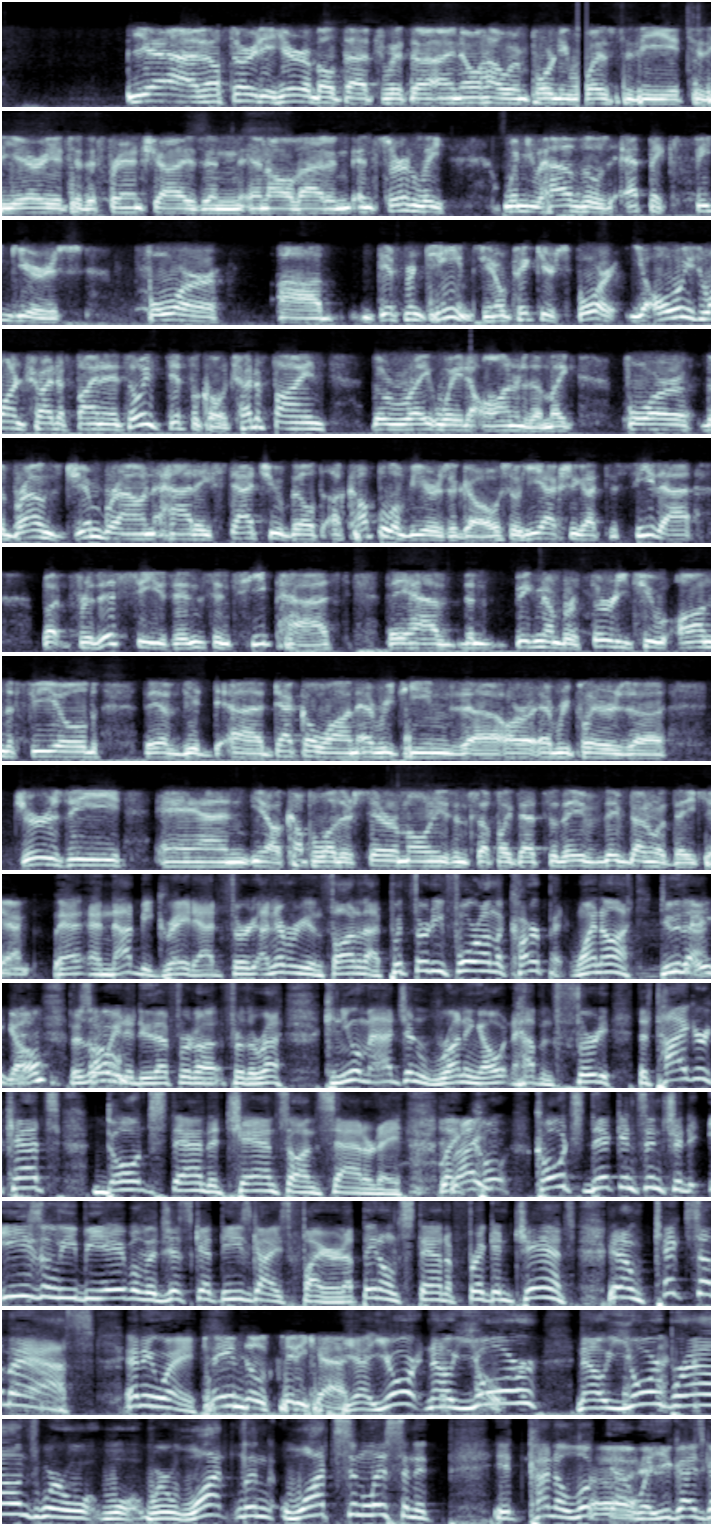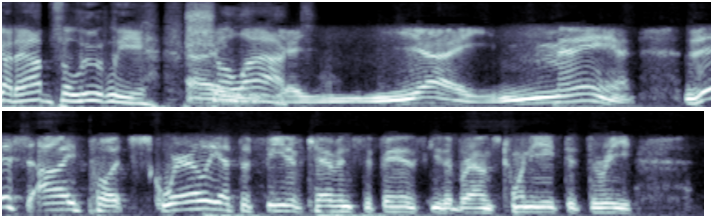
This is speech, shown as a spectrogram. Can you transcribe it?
Yeah, and I'm sorry to hear about that. With uh, I know how important he was to the to the area, to the franchise, and and all that. And and certainly when you have those epic figures for uh, different teams, you know, pick your sport. You always want to try to find, and it's always difficult. Try to find the right way to honor them. Like for the Browns, Jim Brown had a statue built a couple of years ago, so he actually got to see that. But for this season, since he passed, they have the big number 32 on the field. They have the uh, deco on every team's uh, or every player's uh, jersey, and you know a couple other ceremonies and stuff like that. So they've they've done what they can. And, and that'd be great. Add thirty. I never even thought of that. Put thirty-four on the carpet. Why not? Do that. There you go. There's a way oh. to do that for the for the rest. Can you imagine running out and having thirty? The Tiger Cats don't stand a chance on Saturday. Like Right. Co- Coach Dickinson should easily be able to just get these guys fired up. They don't stand a friggin' chance. You know, kick some ass. Anyway. Name those kitty cats. Yeah, your now your now your Browns were were what Watsonless, and it it kind of looked that way. You guys got absolutely shellacked. Yay, man. This I put squarely at the feet of Kevin Stefanski, the Browns 28 to 3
